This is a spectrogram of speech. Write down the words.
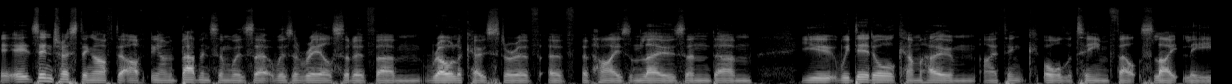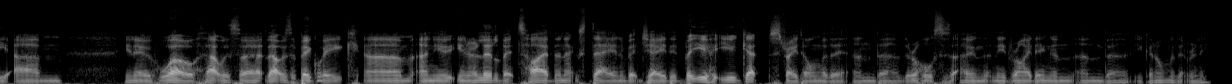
it's interesting after, after you know badminton was uh, was a real sort of um, roller coaster of, of, of highs and lows and um, you we did all come home I think all the team felt slightly um, you know, whoa, that was a, that was a big week, um, and you you know a little bit tired the next day and a bit jaded, but you you get straight on with it, and uh, there are horses at home that need riding, and and uh, you get on with it really.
